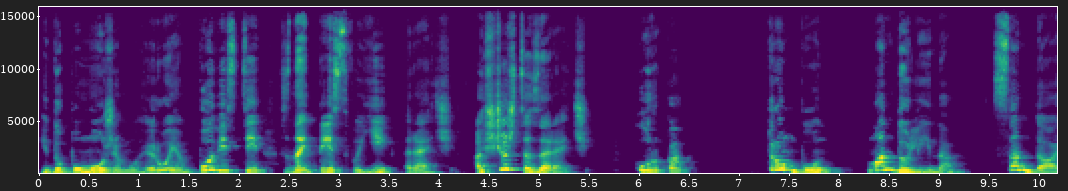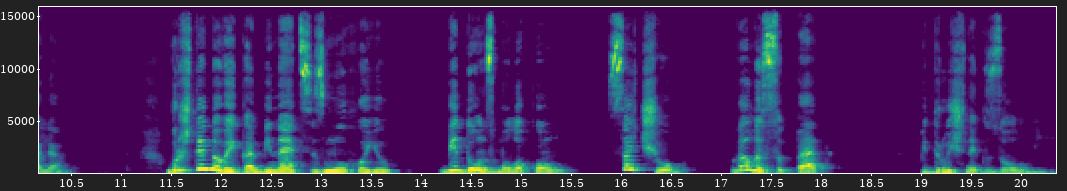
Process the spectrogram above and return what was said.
і допоможемо героям повісті знайти свої речі. А що ж це за речі? Курка, тромбон, мандоліна, сандаля, бурштиновий камінець з мухою, бідон з молоком, сачок, велосипед, підручник зоології.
